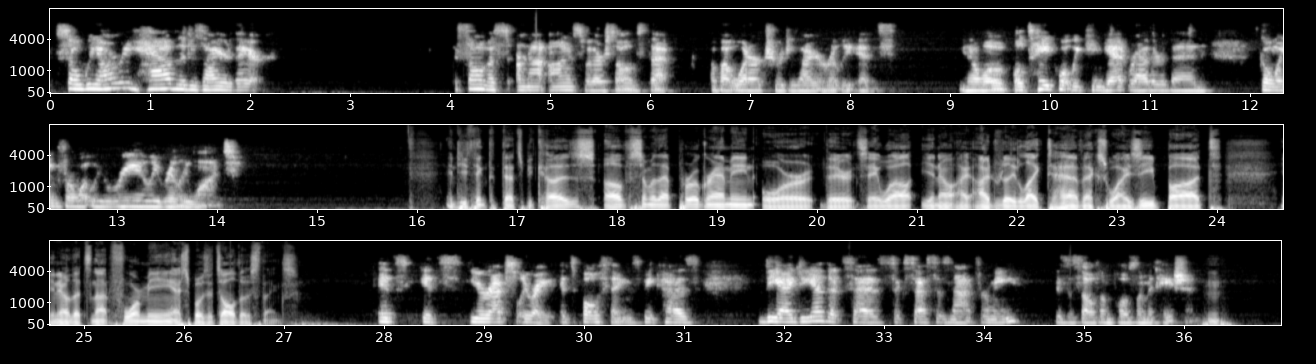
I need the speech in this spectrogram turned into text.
So we already have the desire there. Some of us are not honest with ourselves that about what our true desire really is. You know, we'll we'll take what we can get rather than going for what we really, really want. and do you think that that's because of some of that programming or they say well you know I, i'd really like to have xyz but you know that's not for me i suppose it's all those things It's it's you're absolutely right. It's both things because the idea that says success is not for me is a self-imposed limitation. Hmm.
